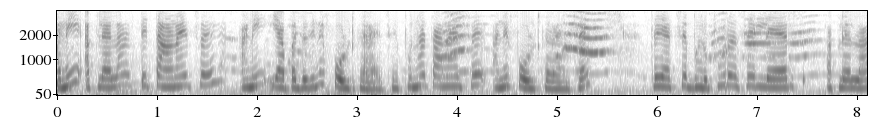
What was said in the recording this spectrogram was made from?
आणि आपल्याला ते ताणायचं आहे आणि या पद्धतीने फोल्ड करायचं आहे पुन्हा ताणायचं आहे आणि फोल्ड करायचं आहे तर याचे भरपूर असे लेयर्स आपल्याला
